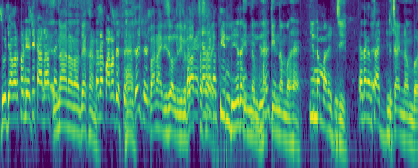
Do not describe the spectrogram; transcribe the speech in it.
দুইটা আবার কোন এটি কানা আছে? না না না দেখান। এটা পানা দেখছেন হ্যাঁ দেখছেন? পানাই দিছে অলরেডি বাচ্চা ছাড়া তিন দিয়ে, দেখেন তিন তিন নম্বর হ্যাঁ তিন? নম্বর হ্যাঁ। তিন নাম্বার জি। দেখেন চার নম্বর।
